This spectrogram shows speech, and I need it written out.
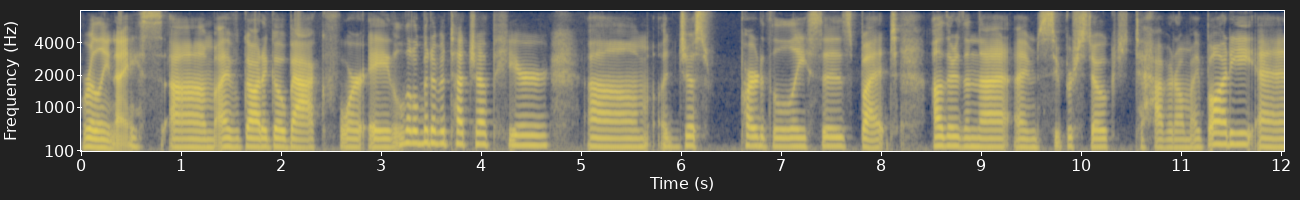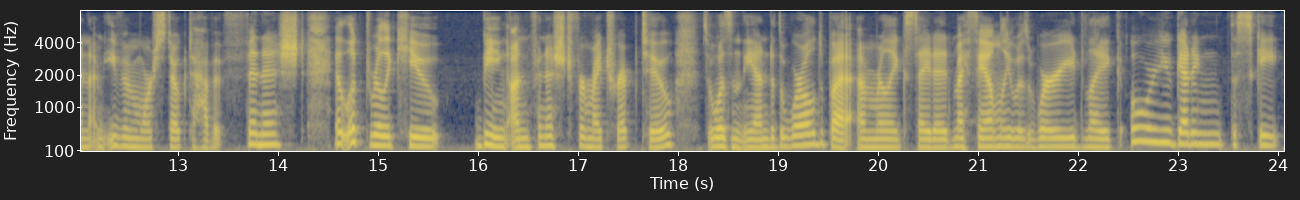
really nice um, i've got to go back for a little bit of a touch up here um, just part of the laces, but other than that, I'm super stoked to have it on my body and I'm even more stoked to have it finished. It looked really cute being unfinished for my trip too. So it wasn't the end of the world, but I'm really excited. My family was worried like, "Oh, are you getting the skate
